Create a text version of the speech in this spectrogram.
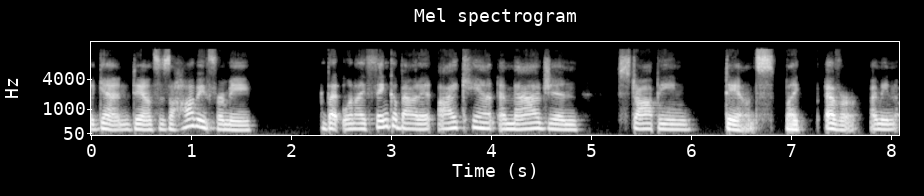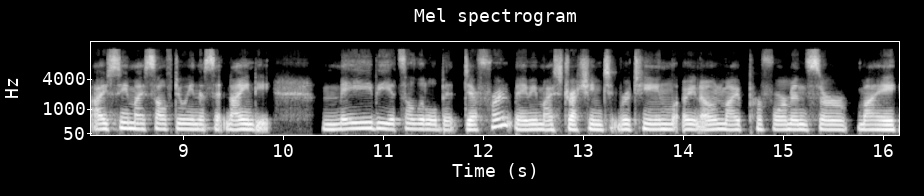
Again, dance is a hobby for me, but when I think about it, I can't imagine stopping dance like ever. I mean, I see myself doing this at 90. Maybe it's a little bit different. Maybe my stretching t- routine, you know, and my performance or my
